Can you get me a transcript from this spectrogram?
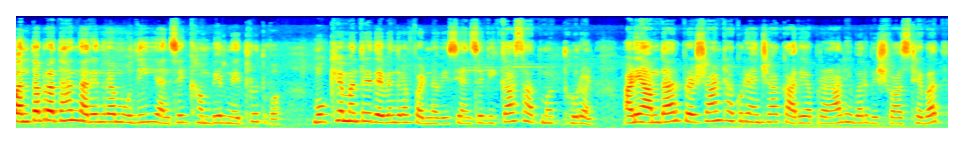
पंतप्रधान नरेंद्र मोदी यांचे खंबीर नेतृत्व मुख्यमंत्री देवेंद्र फडणवीस यांचे विकासात्मक धोरण आणि आमदार प्रशांत ठाकूर यांच्या कार्यप्रणालीवर विश्वास ठेवत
